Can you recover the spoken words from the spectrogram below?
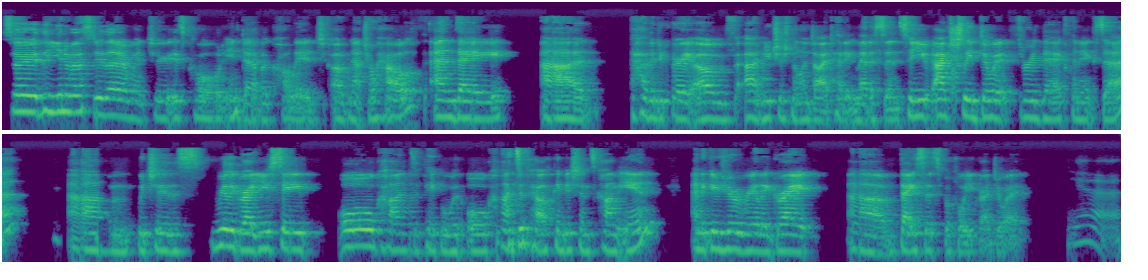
So the university that I went to is called Endeavour College of Natural Health, and they uh, have a degree of uh, nutritional and dietetic medicine. So you actually do it through their clinics there. um, which is really great. You see all kinds of people with all kinds of health conditions come in, and it gives you a really great uh, basis before you graduate. Yeah.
